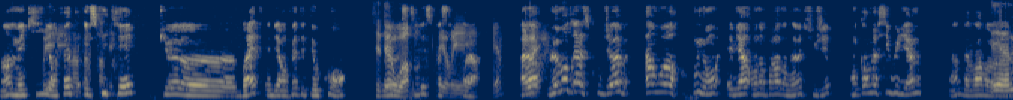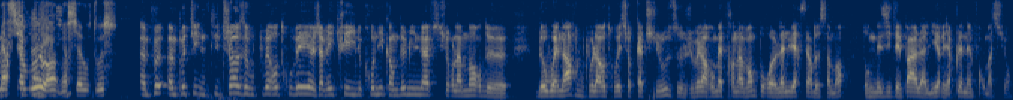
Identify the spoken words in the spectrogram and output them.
hein, mais qui Oui, en fait expliquerait que euh, Brett, eh bien, en fait, était au courant C'était un de work. Voilà. Alors, Ouais. le Montréal Screwjob, un work ou non, eh bien, on en parlera dans un autre sujet. Encore merci William hein, d'avoir. Et euh, merci à vous, hein, merci à vous tous. Un peu, un petit, une petite chose, vous pouvez retrouver, j'avais écrit une chronique en 2009 sur la mort de, de Owen Hart, vous pouvez la retrouver sur Catch News, je vais la remettre en avant pour euh, l'anniversaire de sa mort, donc n'hésitez pas à la lire, il y a plein d'informations,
